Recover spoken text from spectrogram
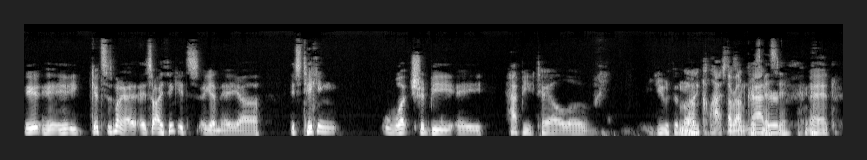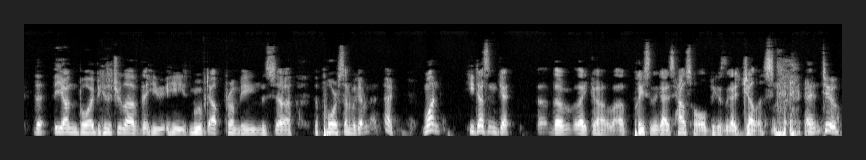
he, he, gets his money. So I think it's again a uh, it's taking what should be a happy tale of youth and love and class Around Christmas. yeah. and the the young boy because of true love that he he's moved up from being this uh, the poor son of a government. Uh, one, he doesn't get the like uh, a place in the guy's household because the guy's jealous, and two,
